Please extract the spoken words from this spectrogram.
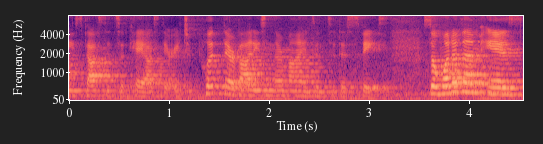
these facets of chaos theory, to put their bodies and their minds into this space. So one of them is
